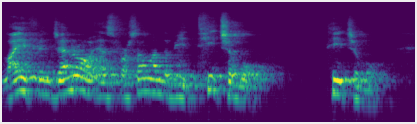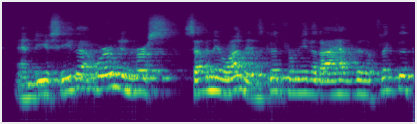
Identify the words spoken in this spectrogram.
life in general is for someone to be teachable. Teachable. And do you see that word in verse 71? It is good for me that I have been afflicted,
